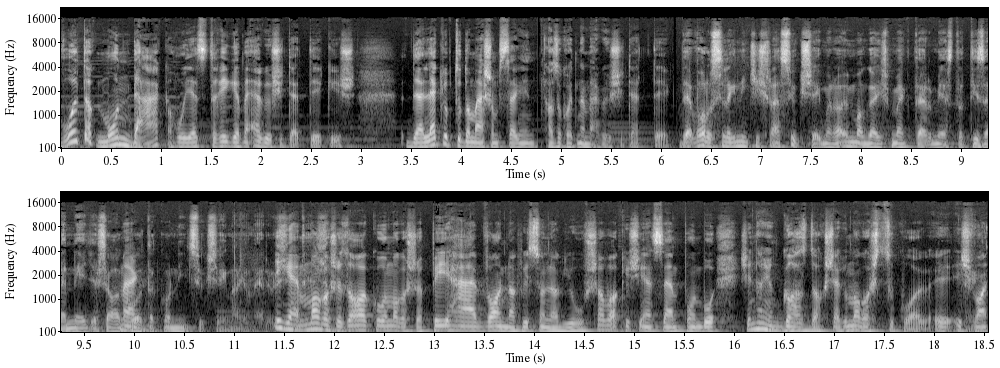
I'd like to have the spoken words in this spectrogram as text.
Voltak mondák, hogy ezt régebben erősítették is de a legjobb tudomásom szerint azokat nem erősítették. De valószínűleg nincs is rá szükség, mert ha önmaga is megtermi ezt a 14-es alkoholt, Meg. akkor nincs szükség nagyon erős. Igen, magas az alkohol, magas a pH, vannak viszonylag jó savak is ilyen szempontból, és egy nagyon gazdagság, magas cukor is van,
